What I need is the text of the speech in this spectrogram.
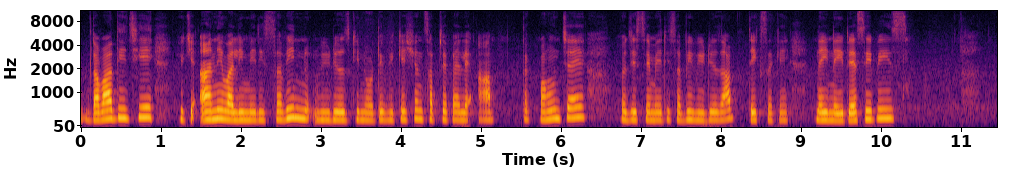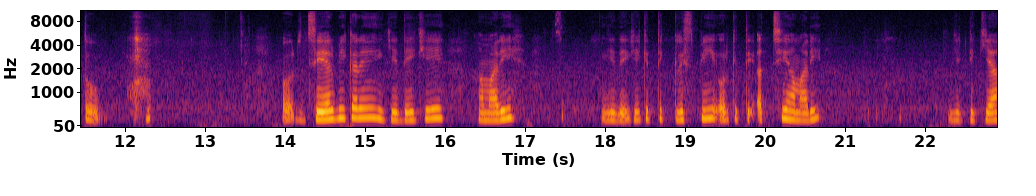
दबा दीजिए, क्योंकि आने वाली मेरी सभी वीडियोज़ की नोटिफिकेशन सबसे पहले आप तक पहुँच जाए। और जिससे मेरी सभी वीडियोस आप देख सकें नई नई रेसिपीज़ तो और शेयर भी करें, ये देखिए हमारी, ये देखिए कितनी क्रिस्पी और कितनी अच्छी हमारी ये टिकिया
